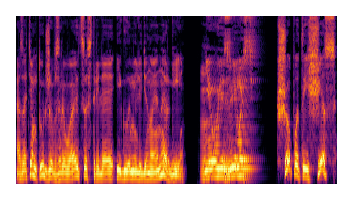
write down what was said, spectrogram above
а затем тут же взрывается, стреляя иглами ледяной энергии. «Неуязвимость!» Шепот исчез,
